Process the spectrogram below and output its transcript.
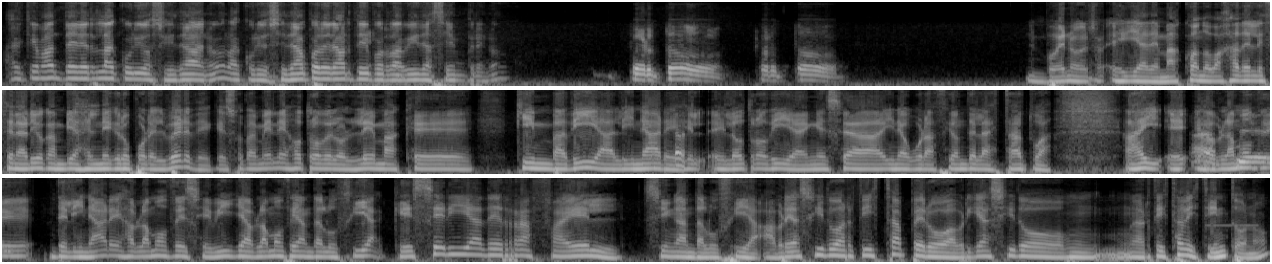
Hay que mantener la curiosidad, ¿no? La curiosidad por el arte y por la vida siempre, ¿no? Por todo, por todo. Bueno, y además cuando bajas del escenario cambias el negro por el verde, que eso también es otro de los lemas que, que invadía Linares el, otro día en esa inauguración de la estatua. Ay, eh, hablamos de, Linares, hablamos de Sevilla, hablamos de Andalucía. ¿Qué sería de Rafael sin Andalucía? Habría sido artista, pero habría sido un, artista distinto, ¿no?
